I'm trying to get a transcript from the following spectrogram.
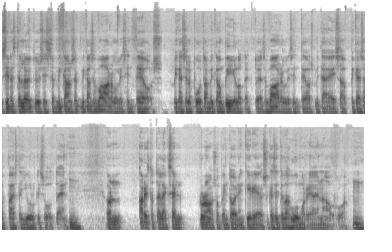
Siinä sitten löytyy siis se, mikä on se, mikä on se vaarallisin teos, mikä siellä puhutaan, mikä on piilotettu ja se vaarallisin teos, mitä ei saa, mikä ei saa päästä julkisuuteen, mm. on Aristoteleksen runousopin toinen kirja, jossa käsitellään huumoria ja naurua. Mm.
